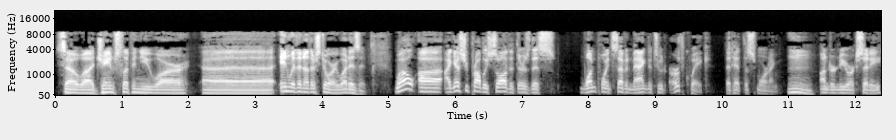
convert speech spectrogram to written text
So, uh, James Flippin, you are uh, in with another story. What is it? Well, uh, I guess you probably saw that there's this 1.7 magnitude earthquake that hit this morning Mm. under New York City.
